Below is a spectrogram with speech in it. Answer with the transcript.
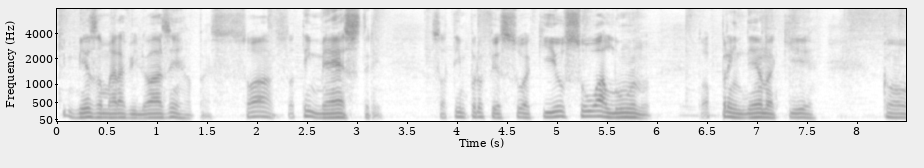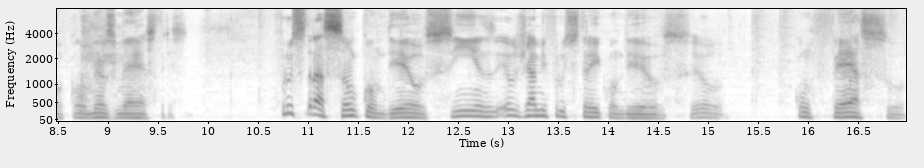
Que mesa maravilhosa, hein, rapaz? Só, só tem mestre, só tem professor aqui. Eu sou o aluno. Estou aprendendo aqui com, com meus mestres. Frustração com Deus, sim, eu já me frustrei com Deus. Eu confesso.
